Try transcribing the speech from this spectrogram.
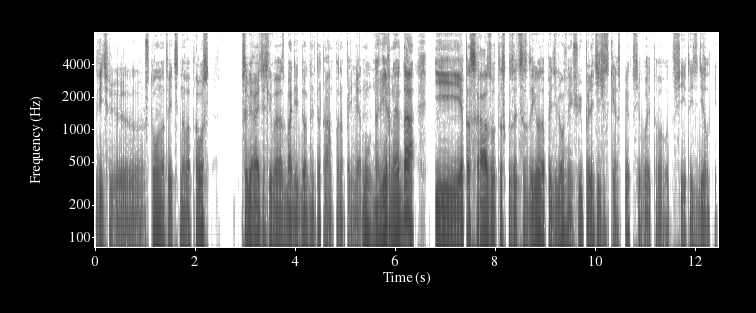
Ведь э, что он ответит на вопрос, собираетесь ли вы разбанить Дональда Трампа, например? Ну, наверное, да. И это сразу, так сказать, создает определенный еще и политический аспект всего этого, вот всей этой сделки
